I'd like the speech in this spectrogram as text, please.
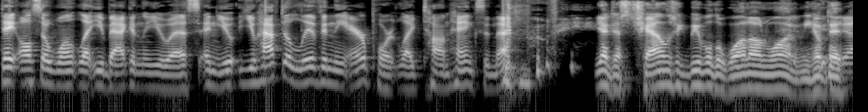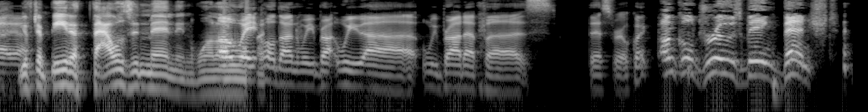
they also won't let you back in the U.S. and you you have to live in the airport like Tom Hanks in that movie. Yeah, just challenging people to one on one, and you have to Yeah, yeah. you have to beat a thousand men in one on Oh wait, hold on. We brought we uh we brought up uh this real quick. Uncle Drew's being benched.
